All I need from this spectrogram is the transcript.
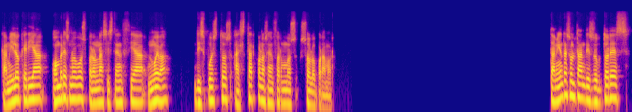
Camilo quería hombres nuevos para una asistencia nueva, dispuestos a estar con los enfermos solo por amor. También resultan disruptores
